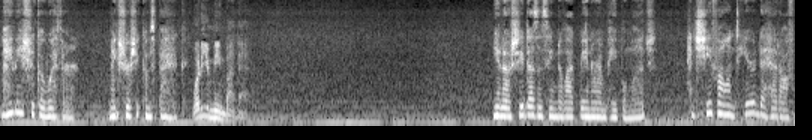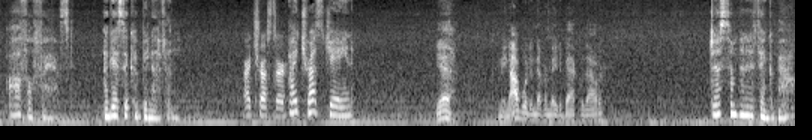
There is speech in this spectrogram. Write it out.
Maybe you should go with her. Make sure she comes back. What do you mean by that? You know, she doesn't seem to like being around people much. And she volunteered to head off awful fast. I guess it could be nothing. I trust her. I trust Jane. Yeah. I mean, I would have never made it back without her. Just something to think about.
